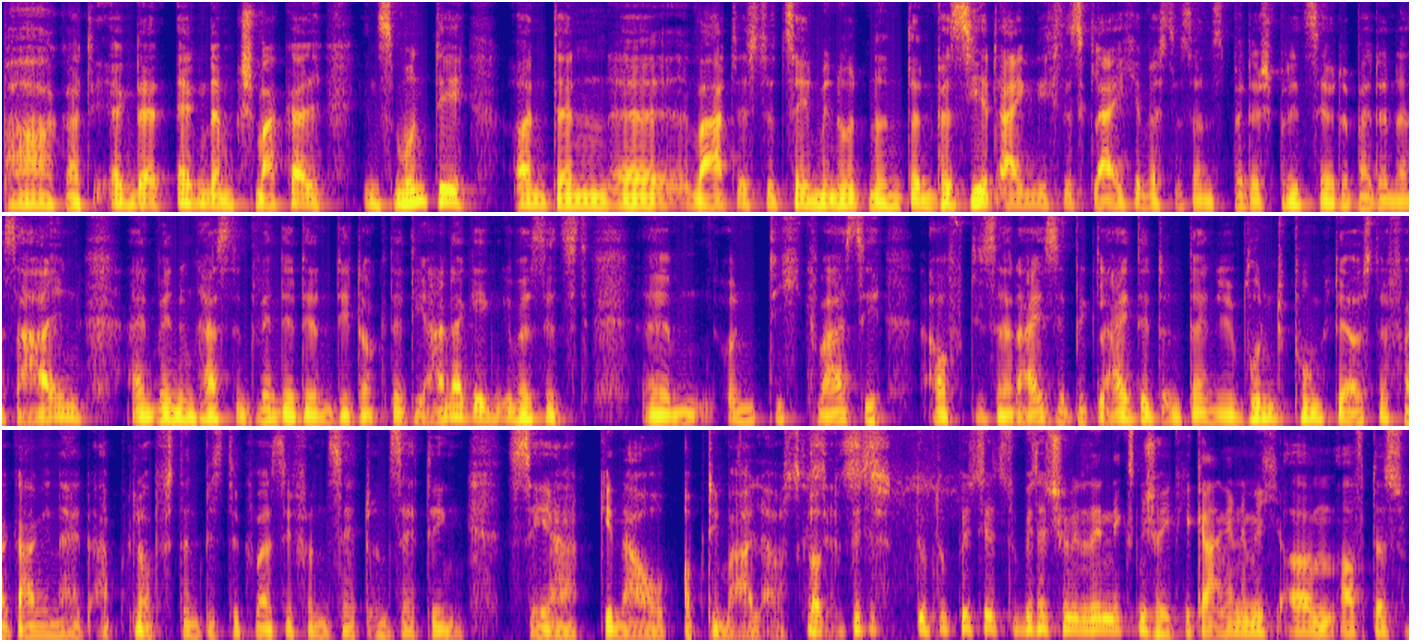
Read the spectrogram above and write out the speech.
boah Gott, irgendein, irgendeinem Geschmackerl ins Mundi und dann äh, wartest du zehn Minuten und dann passiert eigentlich das Gleiche, was du sonst bei der Spritze oder bei der nasalen Einwendung hast. Und wenn dir dann die Dr. Diana gegenüber sitzt ähm, und dich quasi auf dieser Reise begleitet und deine Wundpunkte aus der Vergangenheit abklopfst, dann bist du quasi von Set und Setting sehr genau optimal ausgesetzt. Du bist, du, du bist jetzt, du bist jetzt schon wieder den nächsten Schritt gegangen, nämlich ähm, auf das,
